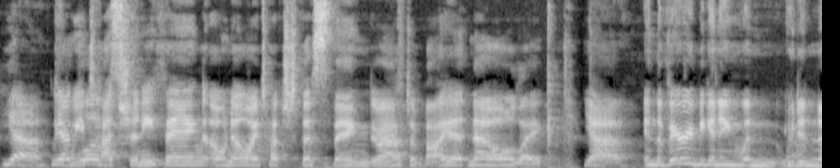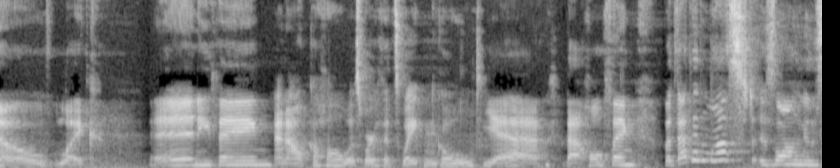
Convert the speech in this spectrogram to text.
yeah we can we gloves. touch anything? Oh no, I touched this thing. Do I have to buy it now? Like, yeah in the very beginning when we didn't know like anything and alcohol was worth its weight in gold. yeah that whole thing but that didn't last as long as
